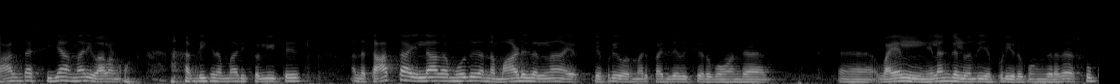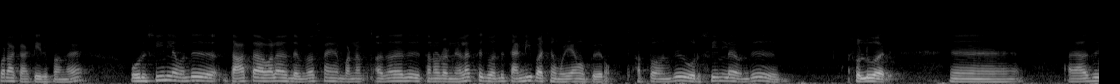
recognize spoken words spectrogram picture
வாழ்ந்தால் சியா மாதிரி வாழணும் அப்படிங்கிற மாதிரி சொல்லிட்டு அந்த தாத்தா இல்லாத போது அந்த மாடுகள்லாம் எப்படி ஒரு மாதிரி பரிதவிச்சு இருக்கும் அந்த வயல் நிலங்கள் வந்து எப்படி இருக்குங்கிறத சூப்பராக காட்டியிருப்பாங்க. ஒரு சீனில் வந்து தாத்தாவால் அந்த விவசாயம் பண்ண அதாவது தன்னோட நிலத்துக்கு வந்து தண்ணி பாய்ச்ச முடியாமல் போயிடும் அப்போ வந்து ஒரு சீனில் வந்து சொல்லுவார் அதாவது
